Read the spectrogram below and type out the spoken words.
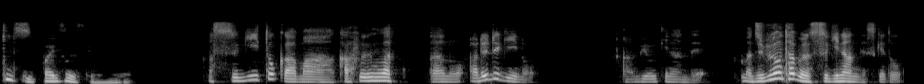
木いっぱいありそうですけどね。まあ杉とか、まあ、花粉は、あの、アレルギーのあ病気なんで、まあ自分は多分杉なんですけど、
